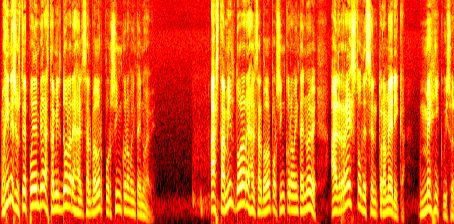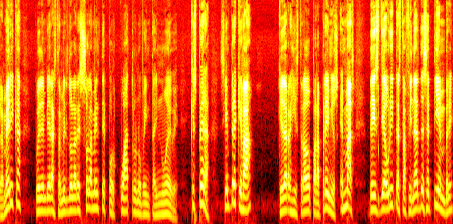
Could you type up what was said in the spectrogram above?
Imagínese usted, puede enviar hasta mil dólares a El Salvador por 5.99 hasta mil dólares a El Salvador por 5.99. Al resto de Centroamérica, México y Sudamérica puede enviar hasta mil dólares solamente por 4.99. ¿Qué espera? Siempre que va, queda registrado para premios. Es más, desde ahorita hasta final de septiembre,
